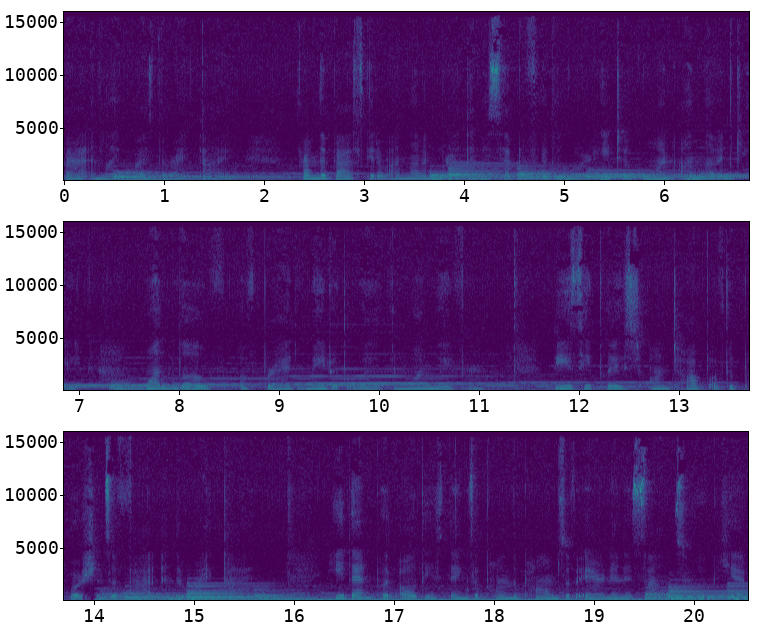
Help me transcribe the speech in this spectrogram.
fat, and likewise the right thigh. From the basket of unleavened bread that was set before the Lord, he took one unleavened cake, one loaf of bread made with oil, and one wafer. These he placed on top of the portions of fat and the right thigh. He then put all these things upon the palms of Aaron and his sons, whom he had,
